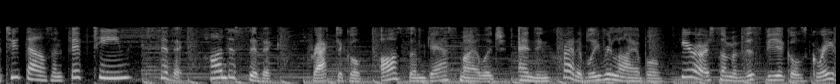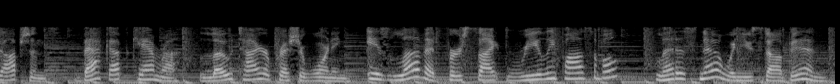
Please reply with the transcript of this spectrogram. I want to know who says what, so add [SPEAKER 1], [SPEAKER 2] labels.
[SPEAKER 1] The 2015 Civic, Honda Civic. Practical, awesome gas mileage, and incredibly reliable. Here are some of this vehicle's great options. Backup camera, low tire pressure warning. Is love at first sight really possible? Let us know when you stop in.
